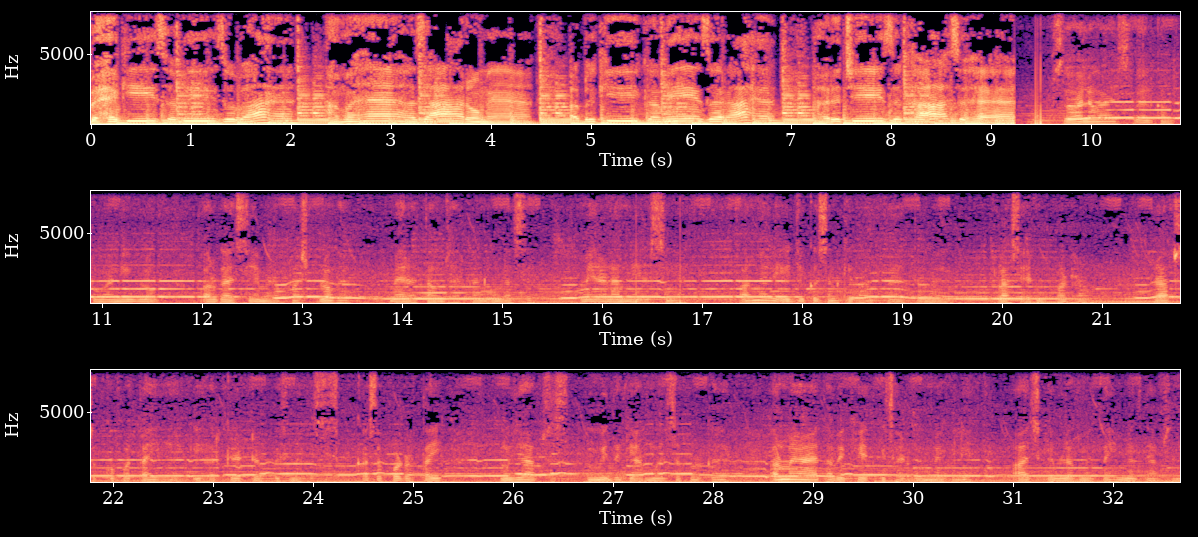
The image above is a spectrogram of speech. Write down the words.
बहकी सभी जुबा है, हम हैं हज़ारों में। अब की कमी जरा है, हर चीज़ खास है। So hello guys welcome to my new blog और गाइस ये मेरा फ़र्स्ट ब्लॉग है। मैं रहता हूँ झारखंड गुंडा से। मेरा नाम नीरज सिंह है। और मेरी एजुकेशन की बात करें तो मैं क्लास एट में पढ़ रहा हूँ। और आप सबको पता ही है कि हर क्रिएटर किसी न किसी का सपोर्ट रहता ही मुझे आपसे उम्मीद है कि आप मुझे सपोर्ट करें और मैं आया था अभी खेत की साइड घूमने के लिए। आज के ब्लॉग में कहीं मिलते हैं आपसे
